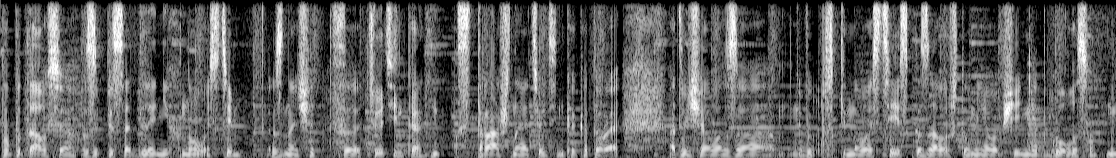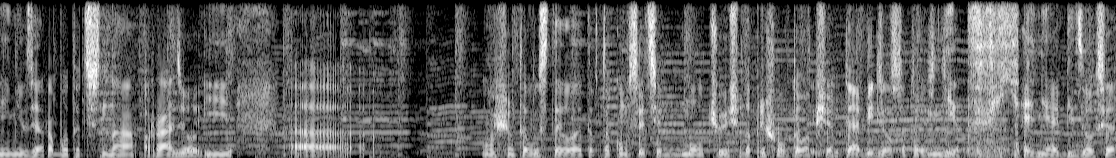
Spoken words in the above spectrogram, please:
попытался записать для них новости. Значит, э, тетенька, страшная тетенька, которая отвечала за выпуски новостей, сказала, что у меня вообще нет голоса, мне нельзя работать на радио и э, в общем-то, выставила это в таком свете, мол, что я сюда пришел-то вообще? ты- И ты обиделся, то есть? Нет, я не обиделся.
